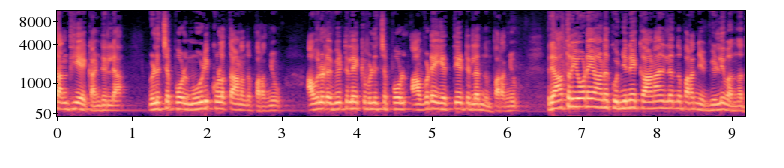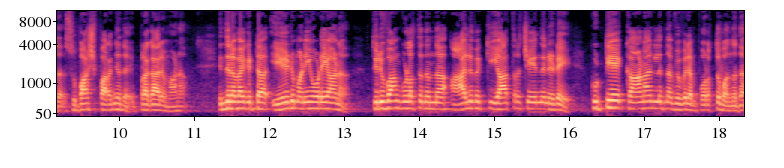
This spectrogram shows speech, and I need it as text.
സന്ധ്യയെ കണ്ടില്ല. വിളിച്ചപ്പോൾ മൂഴിക്കുളത്താണെന്ന് പറഞ്ഞു. അവളുടെ വീട്ടിലേക്ക് വിളിച്ചപ്പോൾ അവിടെ എത്തിയിട്ടില്ലെന്നും പറഞ്ഞു. രാത്രിയോടെയാണ് കുഞ്ഞിനെ കാണാനില്ലെന്ന് പറഞ്ഞ് വിളി വന്നത്. സുഭാഷ് പറഞ്ഞത് ഇപ്രകാരമാണ്. ഇന്നലെ വൈകിട്ട് ഏഴ് മണിയോടെയാണ് തിരുവാങ്കുളത്ത് നിന്ന് ആലുവയ്ക്ക് യാത്ര ചെയ്യുന്നതിനിടെ കുട്ടിയെ കാണാനില്ലെന്ന വിവരം പുറത്തു വന്നത്.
